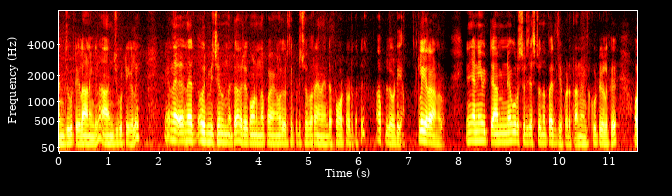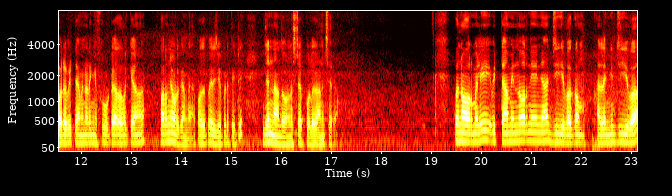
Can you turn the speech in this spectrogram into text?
അഞ്ച് കുട്ടികളാണെങ്കിൽ ആ അഞ്ച് കുട്ടികൾ ഒരുമിച്ച് നിന്നിട്ട് അവർ കൊണ്ടുവന്ന പഴങ്ങൾ ഉയർത്തിപ്പിടിച്ച് പറയുന്നതിന്റെ ഫോട്ടോ എടുത്തിട്ട് അപ്ലോഡ് ചെയ്യാം. ക്ലിയർ ആണല്ലോ. ഇനി ഞാൻ ഈ വിറ്റാമിനെ കുറിച്ചൊരു ജസ്റ്റ് ഒന്ന് പരിചയപ്പെടുത്താം. നിങ്ങൾക്ക് കുട്ടികൾക്ക് ഓരോ വിറ്റാമിൻ അടങ്ങിയ ഫ്രൂട്ട് അതൊക്കെയാണ് പറഞ്ഞു കൊടുക്കേണ്ടത് അപ്പോൾ അത് പരിചയപ്പെടുത്തിയിട്ട് ജന്നാന്തോളിന്റെ സ്റ്റെപ്പുകൾ കാണിച്ചു തരാം. ഇപ്പോൾ നോർമലി വിറ്റാമിൻ എന്ന് പറഞ്ഞു കഴിഞ്ഞാൽ ജീവകം അല്ലെങ്കിൽ ജീവ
